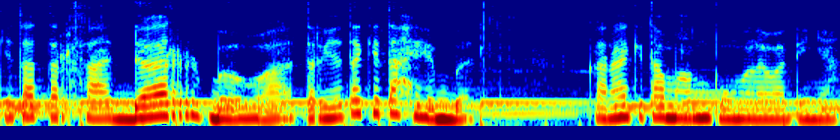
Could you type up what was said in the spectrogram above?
kita tersadar bahwa ternyata kita hebat karena kita mampu melewatinya.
